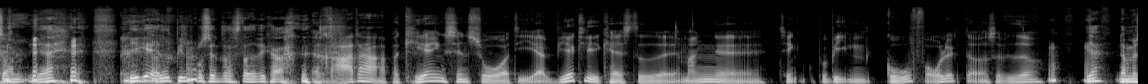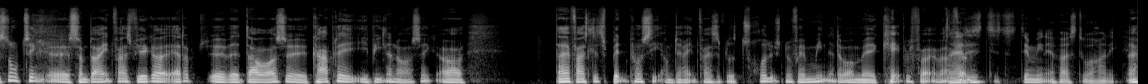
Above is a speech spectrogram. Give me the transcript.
som ja, ikke alle bilproducenter stadigvæk har. Radar og parkeringssensorer, de er virkelig kastet øh, mange øh, ting på bilen. Gode forlygter og så videre. ja, når man sådan nogle ting, øh, som der rent faktisk virker, er der, øh, der er jo også CarPlay i bilerne også, ikke? og der er jeg faktisk lidt spændt på at se, om det rent faktisk er blevet trådløst nu, for jeg mener, det var med kabel før i hvert Ja, fald. det, det, det mener jeg faktisk, du har ret i. Ja.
